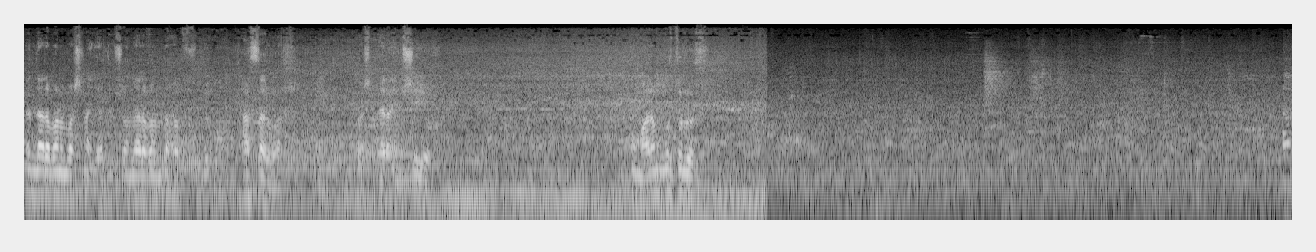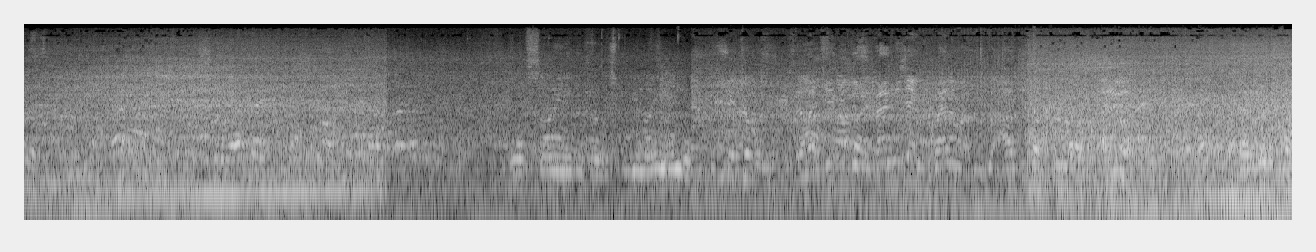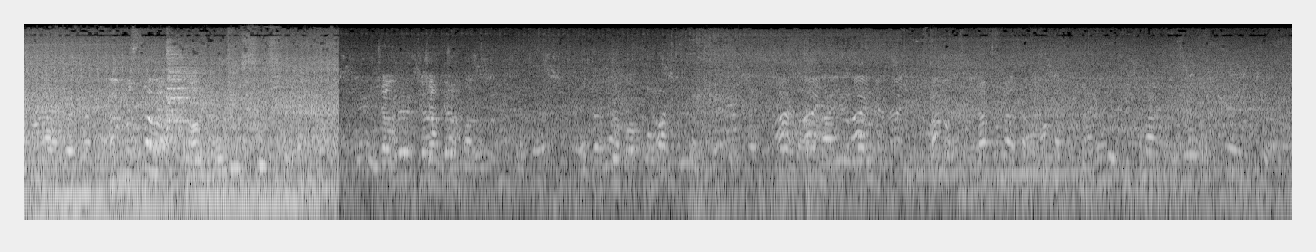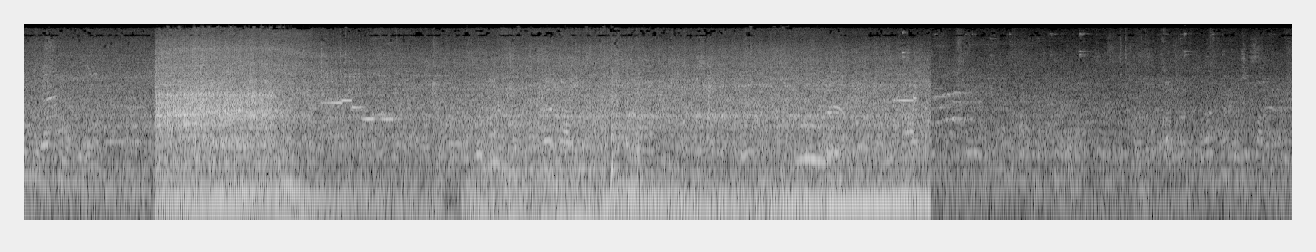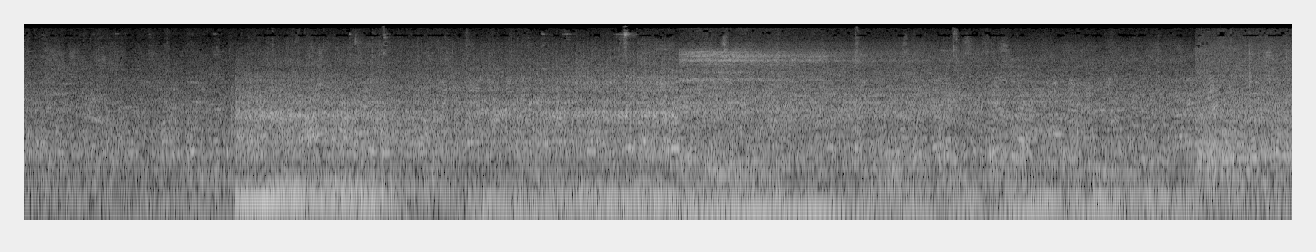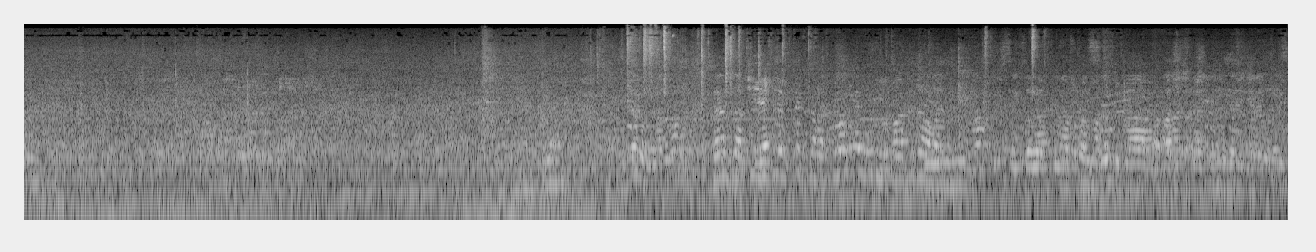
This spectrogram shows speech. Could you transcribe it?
Ben de arabanın başına geldim. Şu anda arabamda hafif bir hasar var. Başka herhangi bir şey yok. Umarım kurtulur. Abi. 97 Şubat bugün ayın 19. Çok. Ben diyeceğim ki bayram abi. Alo. Ha Mustafa. Tamam. Tamam. Tamam. Tamam. Aynen, aynen, aynen. Tamam. Yapın da. Düşman Sen zaten bize bir tek karakola geldin. Yukarıda da alaydın. Karakola daha araç verdiğinize şey gerek yok.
